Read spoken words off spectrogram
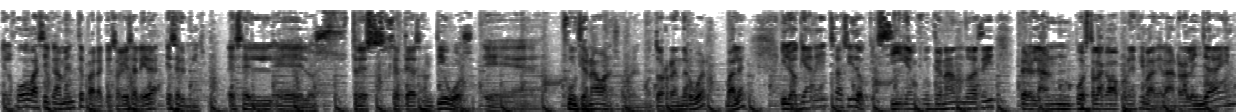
el juego básicamente, para que os hagáis la idea, es el mismo. Es el, eh, los tres GTAs antiguos eh, funcionaban sobre el motor renderware, ¿vale? Y lo que han hecho ha sido que siguen funcionando así, pero le han puesto la capa por encima del Unreal Engine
